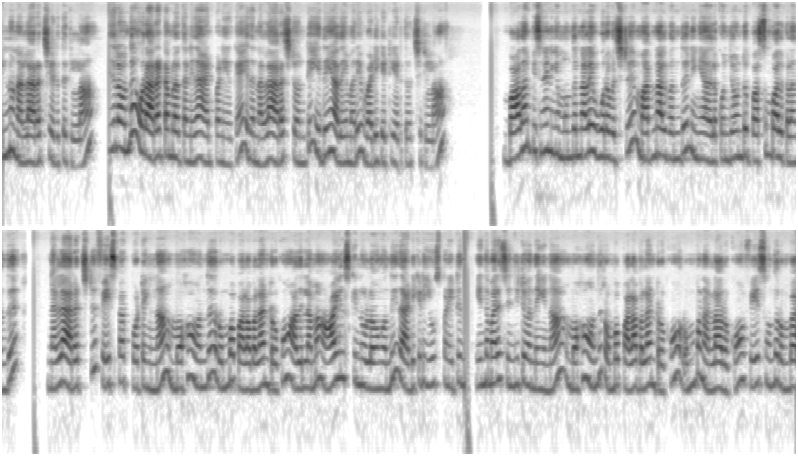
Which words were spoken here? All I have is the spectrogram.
இன்னும் நல்லா அரைச்சி எடுத்துக்கலாம். இதில் வந்து ஒரு அரை டம்ளர் தண்ணி தான் ஆட் பண்ணியிருக்கேன். இதை நல்லா அரைச்சிட்டு வந்துட்டு இதையும் அதே மாதிரி வடிகட்டி எடுத்து வச்சுக்கலாம். பாதாம் பீசினே நீங்கள் முந்தின நாளே ஊற வச்சுட்டு மறுநாள் வந்து நீங்கள் அதில் கொஞ்சோண்டு பசும்பால் கலந்து நல்லா அரைச்சிட்டு ஃபேஸ் பேக் போட்டிங்கன்னா முகம் வந்து ரொம்ப பளபளன்னு இருக்கும். அது இல்லாமல் ஆயில் ஸ்கின் உள்ளவங்க வந்து இதை அடிக்கடி யூஸ் பண்ணிவிட்டு இந்த மாதிரி செஞ்சுட்டு வந்தீங்கன்னா முகம் வந்து ரொம்ப பளபளன்னு இருக்கும். ரொம்ப நல்லாயிருக்கும் ஃபேஸ் வந்து ரொம்ப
